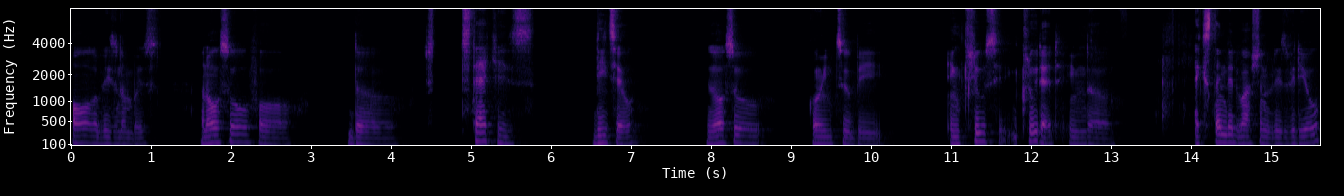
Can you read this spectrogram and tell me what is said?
all of these numbers. And also for the staircase detail is also going to be inclusive, included in the extended version of this video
